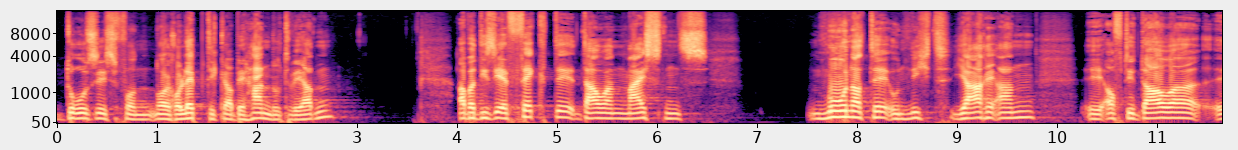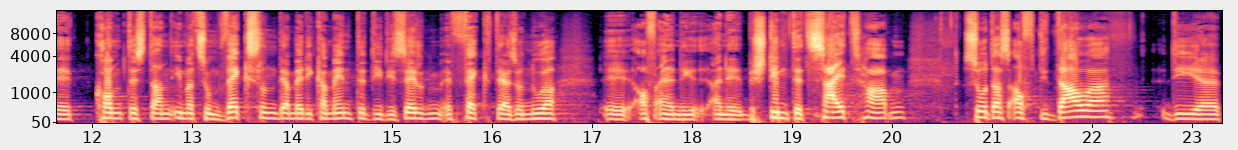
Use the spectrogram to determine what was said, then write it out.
Dosis von Neuroleptika behandelt werden. Aber diese Effekte dauern meistens Monate und nicht Jahre an. Äh, auf die Dauer äh, kommt es dann immer zum Wechseln der Medikamente, die dieselben Effekte, also nur äh, auf eine, eine bestimmte Zeit haben, so dass auf die Dauer die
